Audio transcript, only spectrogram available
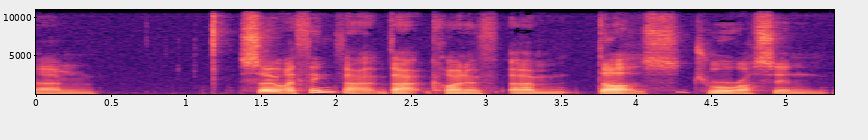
Um, so I think that that kind of um, does draw us in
